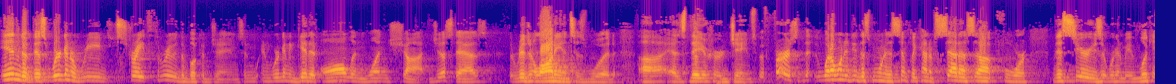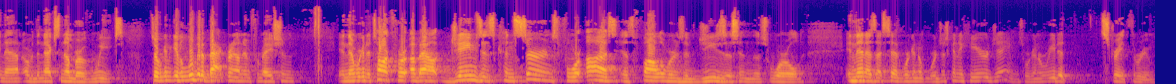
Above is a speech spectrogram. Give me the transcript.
end of this, we're going to read straight through the book of James, and, and we're going to get it all in one shot, just as the original audiences would uh, as they heard James. But first, what I want to do this morning is simply kind of set us up for this series that we're going to be looking at over the next number of weeks. So we're going to give a little bit of background information, and then we're going to talk for, about James's concerns for us as followers of Jesus in this world. And then, as I said, we're, going to, we're just going to hear James. We're going to read it straight through.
